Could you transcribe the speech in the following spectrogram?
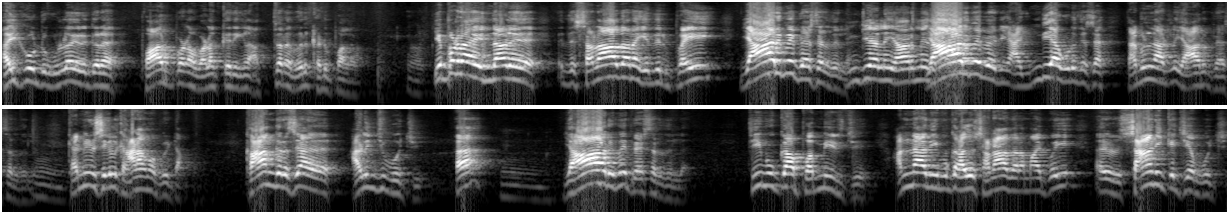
ஹைகோர்ட்டுக்குள்ளே இருக்கிற பார்ப்பன வழக்கறிஞர்கள் அத்தனை பேர் கடுப்பாகிறான் எப்படிடா இருந்தாலும் இந்த சனாதன எதிர்ப்பை யாருமே பேசுறது இல்லை இந்தியாவில் யாருமே யாருமே பே- நீங்க இந்தியா கொடுங்க சார். தமிழ்நாட்டில் யாரும் பேசுறது இல்லை கம்யூனிஸ்டுகள் காணாமல் போயிட்டான். காங்கிரஸ் அழிஞ்சு போச்சு? யாருமே பேசுறது இல்லை திமுக பம்மிருச்சு. அண்ணா திமுக அது சனாதனமாய் போய் சாணி கட்சியாக போச்சு.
